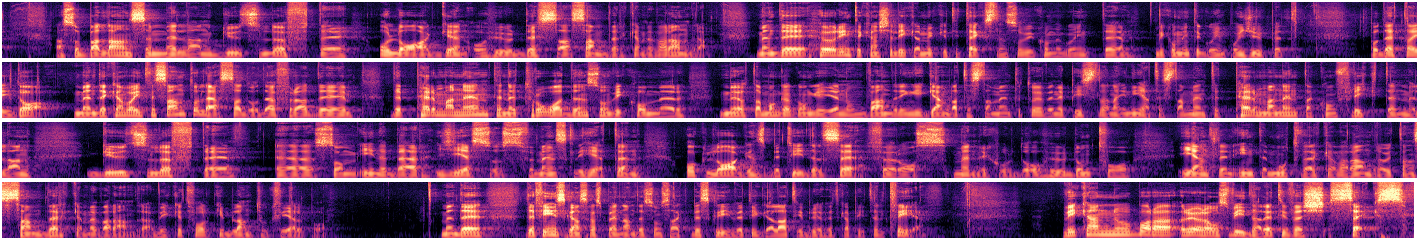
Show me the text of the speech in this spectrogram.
Alltså balansen mellan Guds löfte och lagen och hur dessa samverkar med varandra. Men det hör inte kanske lika mycket till texten så vi kommer, gå inte, vi kommer inte gå in på djupet på detta idag. Men det kan vara intressant att läsa då därför att det, det permanent, den här tråden som vi kommer möta många gånger genom vandring i Gamla Testamentet och även epistlarna i Nya Testamentet. Permanenta konflikten mellan Guds löfte eh, som innebär Jesus för mänskligheten och lagens betydelse för oss människor. Då, hur de två egentligen inte motverka varandra utan samverka med varandra, vilket folk ibland tog fel på. Men det, det finns ganska spännande som sagt beskrivet i Galatierbrevet kapitel 3. Vi kan nu bara röra oss vidare till vers 6.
